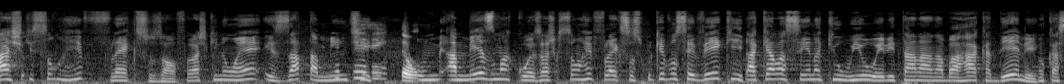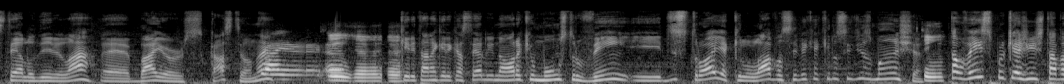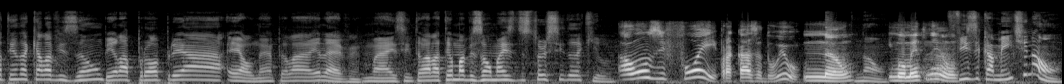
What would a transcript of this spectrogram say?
acho que são reflexos, Alfa. Eu acho que não é exatamente Então, o- a mesma coisa. Eu acho que são reflexos. Porque você vê que aquela cena que o Will ele tá na, na barraca dele, no castelo dele lá, é Byers Castle, né? É. sim, é, é. Que ele tá naquele castelo e na hora que o monstro vem e destrói aquilo lá, você vê que aquilo se desmancha. Sim. Talvez porque a gente tava tendo aquela visão pela própria El, né? Pela Eleven. Mas então ela tem uma visão mais distorcida daquilo. A 11 foi pra casa do Will? Não, Não. em momento nenhum. Fisicamente não.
